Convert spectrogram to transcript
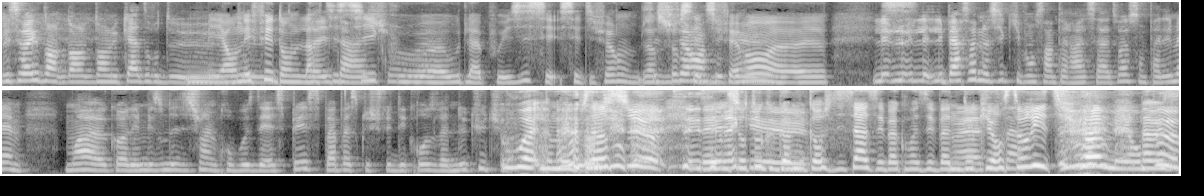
Mais c'est vrai que dans, dans, dans le cadre de. mais en de- effet dans de la l'artistique littérature, ou, ouais. euh, ou de la poésie c'est différent bien sûr c'est différent euh, Les, les- les personnes aussi qui vont s'intéresser à toi sont pas les mêmes. Moi, quand les maisons d'édition elles me proposent des SP, c'est pas parce que je fais des grosses vannes de cul, tu vois. ouais non mais bien sûr C'est- surtout que... comme quand je dis ça c'est pas qu'on fasse des vannes Ouais, de cul en story tu vois mais on Non, peut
